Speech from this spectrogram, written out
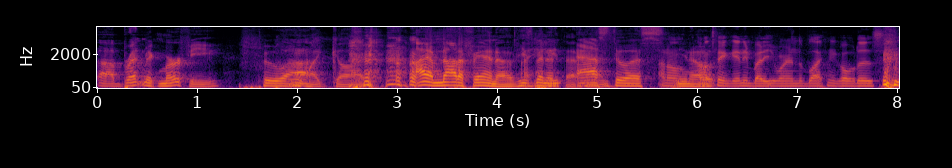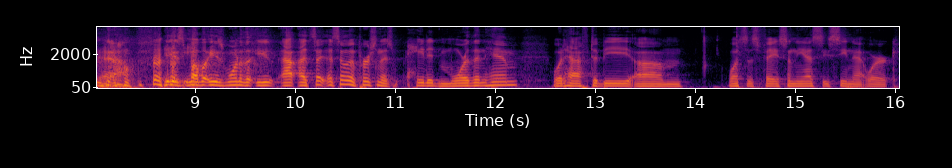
uh, Brett McMurphy, who uh, oh my god. I am not a fan of. He's I been an that ass man. to us. I don't. you know, I don't think anybody wearing the black and gold is. yeah. he's probably he's one of the. He, I- I'd say the person that's hated more than him would have to be um, what's his face in the SEC network.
